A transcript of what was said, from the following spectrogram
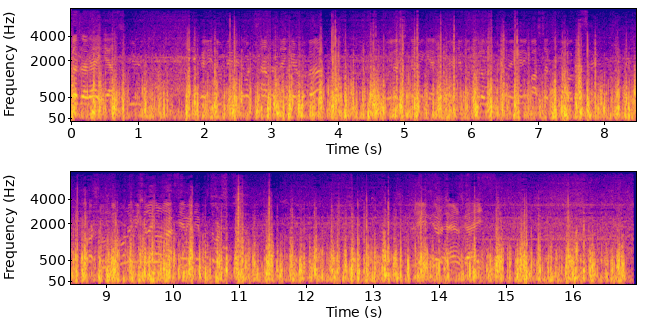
একটা জায়গায় গ্যাস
